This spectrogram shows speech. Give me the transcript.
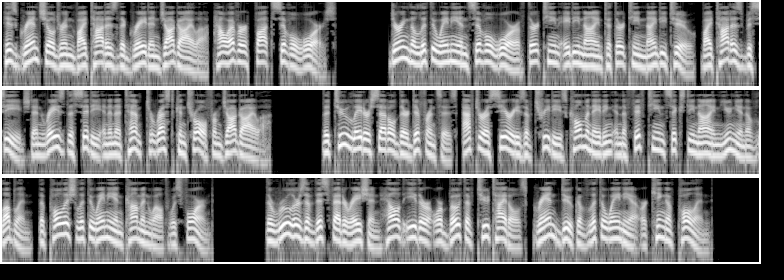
His grandchildren Vytautas the Great and Jogaila, however, fought civil wars. During the Lithuanian Civil War of 1389–1392, Vytautas besieged and razed the city in an attempt to wrest control from Jogaila. The two later settled their differences, after a series of treaties culminating in the 1569 Union of Lublin, the Polish-Lithuanian Commonwealth was formed. The rulers of this federation held either or both of two titles, Grand Duke of Lithuania or King of Poland.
